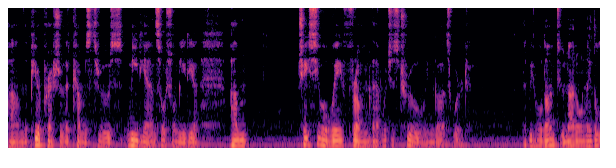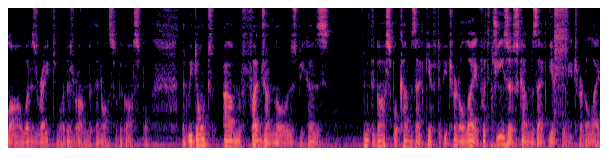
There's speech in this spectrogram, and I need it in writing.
um, the peer pressure that comes through media and social media, um, chase you away from that which is true in God's word. That we hold on to not only the law, what is right and what is wrong, but then also the gospel. That we don't um, fudge on those because with the gospel comes that gift of eternal life. With Jesus comes that gift of eternal life.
